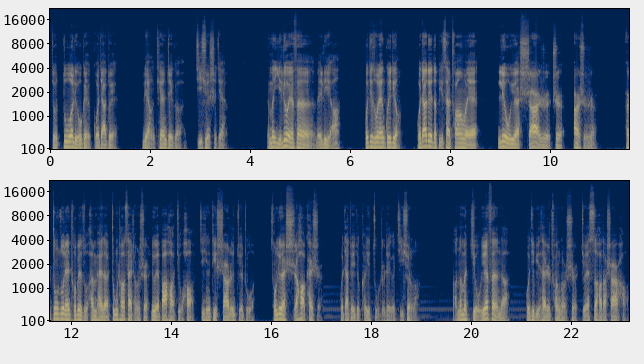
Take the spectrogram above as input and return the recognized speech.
就多留给国家队两天这个集训时间。那么以六月份为例啊，国际足联规定国家队的比赛窗为六月十二日至二十日，而中足联筹备组安排的中超赛程是六月八号、九号进行第十二轮角逐。从六月十号开始，国家队就可以组织这个集训了。啊，那么九月份的国际比赛日窗口是九月四号到十二号。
